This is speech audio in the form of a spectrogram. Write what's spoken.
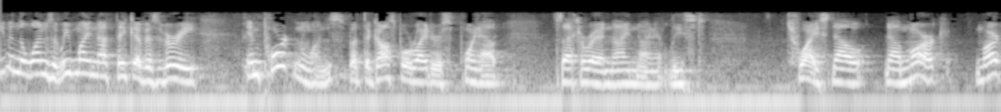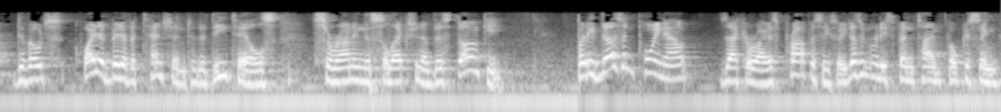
even the ones that we might not think of as very important ones, but the Gospel writers point out Zechariah 9 9 at least twice. Now, now Mark, Mark devotes quite a bit of attention to the details surrounding the selection of this donkey. But he doesn't point out Zechariah's prophecy, so he doesn't really spend time focusing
